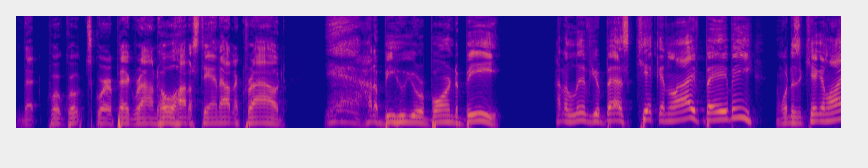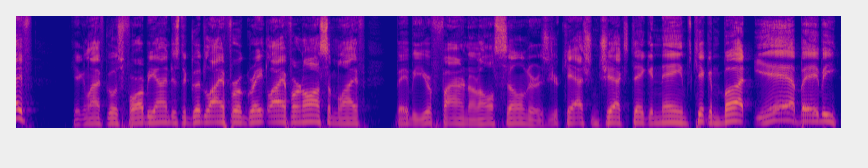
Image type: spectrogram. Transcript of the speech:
that quote, quote, square peg round hole, how to stand out in a crowd. Yeah, how to be who you were born to be, how to live your best kicking life, baby. And what is a kicking life? Kicking life goes far beyond just a good life or a great life or an awesome life. Baby, you're firing on all cylinders. You're cashing checks, taking names, kicking butt. Yeah, baby.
